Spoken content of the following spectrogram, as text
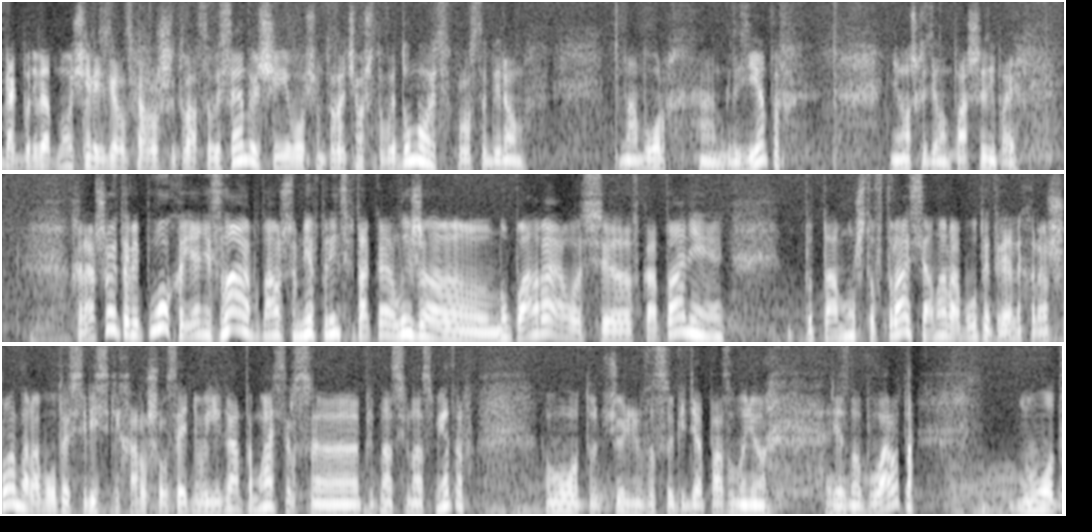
как бы ребят научились делать хороший трассовый сэндвич, и, в общем-то, зачем что-то выдумывать, просто берем набор ингредиентов, немножко сделаем пошире, поехали. Хорошо это или плохо, я не знаю, потому что мне, в принципе, такая лыжа, ну, понравилась э, в катании, потому что в трассе она работает реально хорошо, она работает в стилистике хорошего среднего гиганта Мастерс 15-17 э, метров, вот, чуть высокий диапазон у него резного поворота, вот,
